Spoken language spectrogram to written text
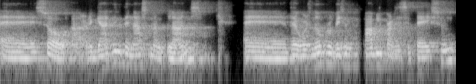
Uh, so uh, regarding the national plans, uh, there was no provision for public participation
